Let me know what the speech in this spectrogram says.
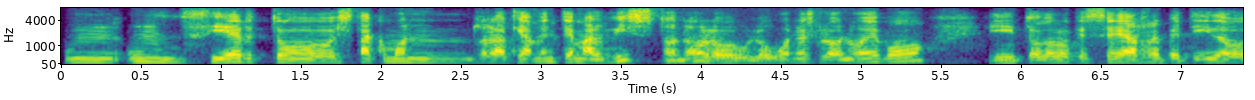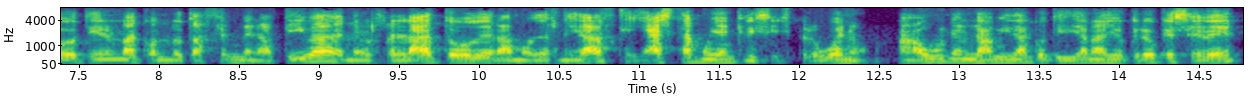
un, cierto, está como relativamente mal visto, ¿no? Lo, bueno es lo nuevo y todo lo que sea repetido tiene una connotación negativa en el relato de la modernidad, que ya está muy en crisis, pero bueno, aún en la vida cotidiana yo creo que se ve.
